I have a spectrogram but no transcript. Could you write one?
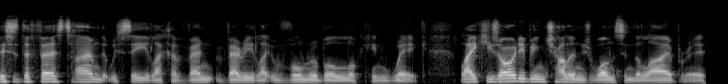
this is the first time that we see like a very, very like vulnerable looking Wick. Like he's already been challenged once in the library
